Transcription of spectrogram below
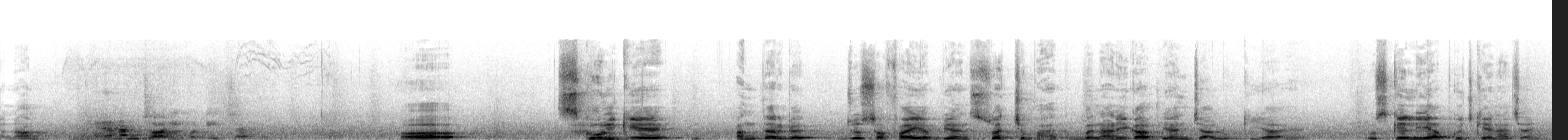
आपका नाम? मेरा नाम जॉली कोटेचा है। स्कूल के अंतर्गत जो सफ़ाई अभियान स्वच्छ भारत बनाने का अभियान चालू किया है उसके लिए आप कुछ कहना चाहेंगे?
